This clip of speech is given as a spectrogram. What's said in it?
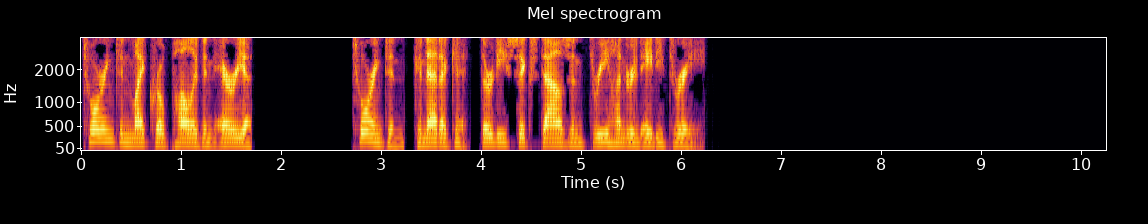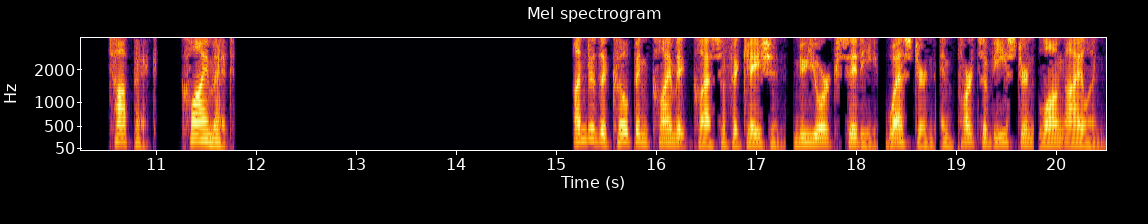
Torrington Micropolitan Area Torrington, Connecticut, 36,383. Topic: Climate. Under the Köppen climate classification, New York City, western and parts of eastern Long Island,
